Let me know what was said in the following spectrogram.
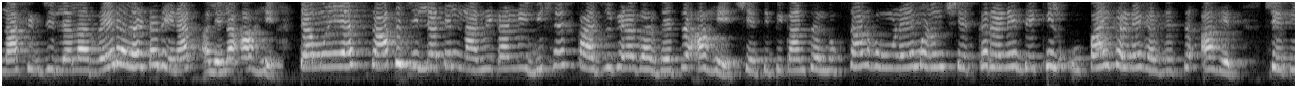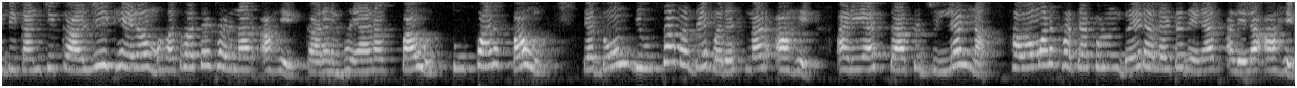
नाशिक जिल्ह्याला रेड अलर्ट देण्यात आलेला आहे. त्यामुळे या सात जिल्ह्यातील नागरिकांनी विशेष काळजी घेणं गरजेचं आहे. शेती पिकांचं नुकसान होऊ नये म्हणून शेतकऱ्यांनी देखील उपाय करणे गरजेचे आहेत शेती पिकांची काळजी घेणं महत्वाचं ठरणार आहे. कारण भयानक पाऊस तुफान पाऊस या दोन दिवसामध्ये असणार आहे. आणि या सात जिल्ह्यांना हवामान खात्याकडून रेड अलर्ट देण्यात आलेला आहे.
